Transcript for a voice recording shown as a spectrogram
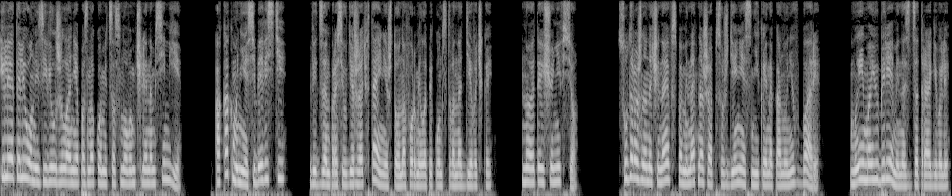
Или это ли он изъявил желание познакомиться с новым членом семьи? А как мне себя вести? Ведь Зен просил держать в тайне, что он оформил опекунство над девочкой. Но это еще не все. Судорожно начинаю вспоминать наше обсуждение с Никой накануне в баре. Мы и мою беременность затрагивали,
